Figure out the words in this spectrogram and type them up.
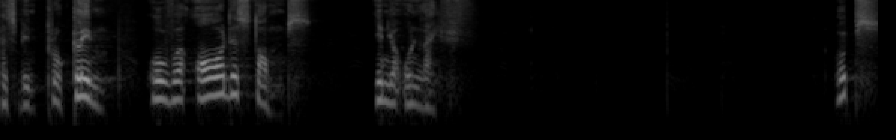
has been proclaimed over all the storms in your own life. Oops.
